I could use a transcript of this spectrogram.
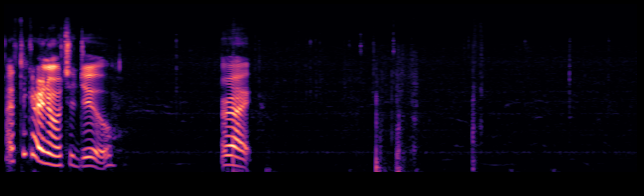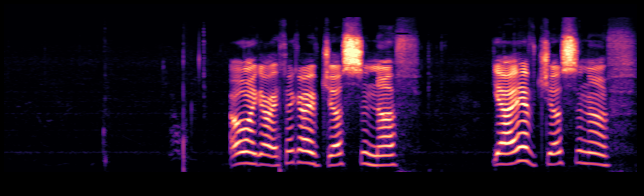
I think I know what to do. All right. I think I have just enough. Yeah, I have just enough.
